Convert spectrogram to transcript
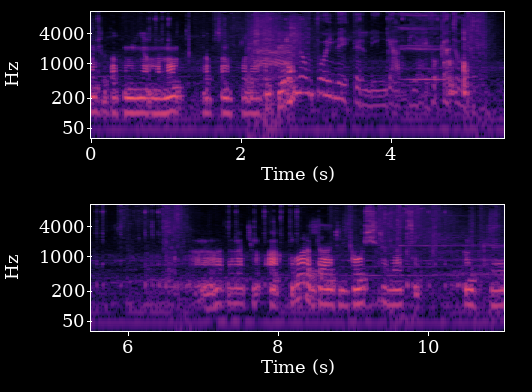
Ho shootato un minion, ma non la persona che volevo colpire. Non puoi mettermi in gabbia, evocatore. Ah, Vado un attimo a guardare il bush, ragazzi. Ok.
